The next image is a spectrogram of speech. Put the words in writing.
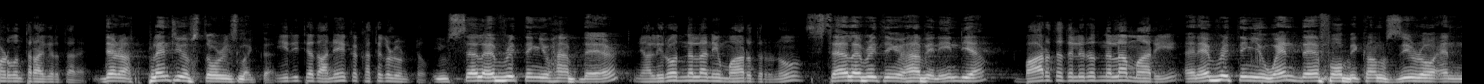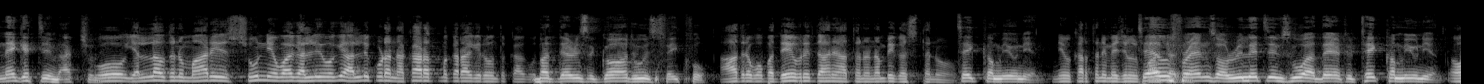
ಮಾಡುವಂತರಾಗಿರ್ತಾರೆ. There are plenty of stories like that ಈ ರೀತಿಯಾದ ಅನೇಕ ಕಥೆಗಳುಂಟು. You sell everything you have there ಅಲ್ಲಿರೋದನ್ನೆಲ್ಲ ನೀವು ಮಾರಿದ್ರು sell everything you have in India ಭಾರತದಲ್ಲಿರೋದ್ನೆಲ್ಲ ಮಾರಿ and everything you went there for becomes zero and negative actually. ಓ ಎಲ್ಲದನ್ನು ಮಾರಿ ಶೂನ್ಯವಾಗಿ ಅಲ್ಲಿ ಹೋಗಿ ಅಲ್ಲಿ ಕೂಡ ನಕಾರಾತ್ಮಕರಾಗಿರುವಂತಕ್ಕಾಗುತ್ತೆ But there is a God who is faithful. ಆದ್ರೆ ಒಬ್ಬ ದೇವರಿದ್ದಾನೆ ಆತನ ನಂಬಿಗಸ್ತನು Take communion. ನೀವು ಕರ್ತನ ಮೇಜಿನಲ್ಲಿ Tell ಪಾಲ್ಗೊಳ್ಳಿ. friends or relatives who are there to take communion. ಓ,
